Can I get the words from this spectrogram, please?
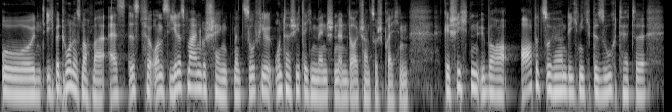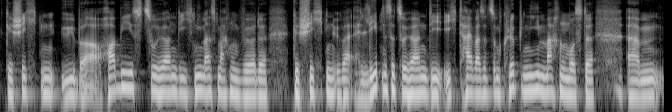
Und ich betone es nochmal, es ist für uns jedes Mal ein Geschenk, mit so vielen unterschiedlichen Menschen in Deutschland zu sprechen. Geschichten über Orte zu hören, die ich nicht besucht hätte, Geschichten über Hobbys zu hören, die ich niemals machen würde, Geschichten über Erlebnisse zu hören, die ich teilweise zum Glück nie machen musste. Ähm,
